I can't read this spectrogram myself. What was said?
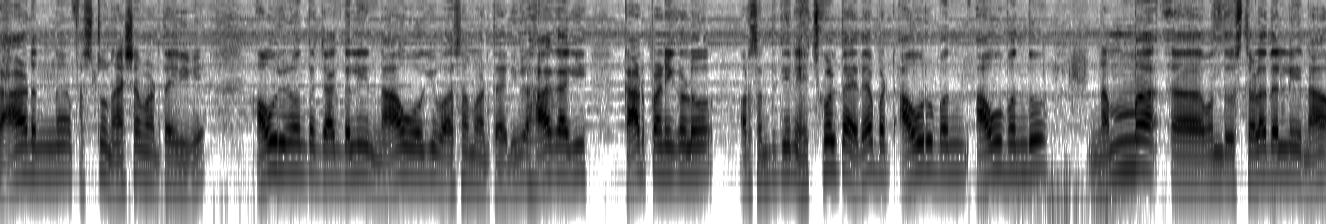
ಕಾಡನ್ನು ಫಸ್ಟು ನಾಶ ಮಾಡ್ತಾ ಇದ್ದೀವಿ ಅವರಿರುವಂಥ ಜಾಗದಲ್ಲಿ ನಾವು ಹೋಗಿ ವಾಸ ಮಾಡ್ತಾ ಇದ್ದೀವಿ ಹಾಗಾಗಿ ಕಾಡು ಪ್ರಾಣಿಗಳು ಅವ್ರ ಸಂತತಿಯನ್ನು ಹೆಚ್ಕೊಳ್ತಾ ಇದೆ ಬಟ್ ಅವರು ಬಂದು, ಅವು ಬಂದು ನಮ್ಮ ಒಂದು ಸ್ಥಳದಲ್ಲಿ ನಾವು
